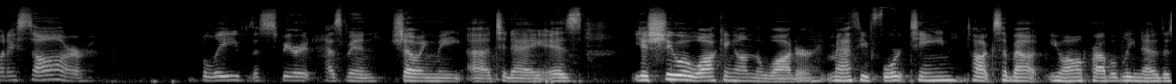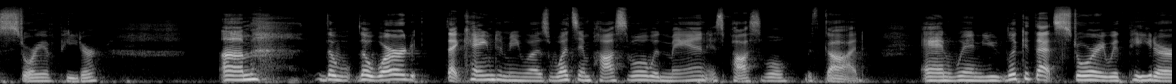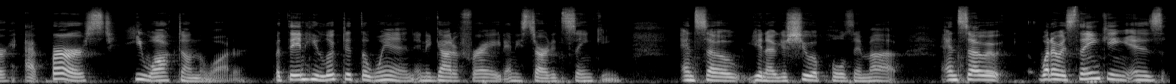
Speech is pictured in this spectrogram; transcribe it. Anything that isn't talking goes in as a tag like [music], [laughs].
What I saw or believe the Spirit has been showing me uh, today is Yeshua walking on the water. Matthew 14 talks about, you all probably know the story of Peter. Um, the, the word that came to me was, What's impossible with man is possible with God. And when you look at that story with Peter, at first, he walked on the water. But then he looked at the wind and he got afraid and he started sinking. And so, you know, Yeshua pulls him up. And so, what I was thinking is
